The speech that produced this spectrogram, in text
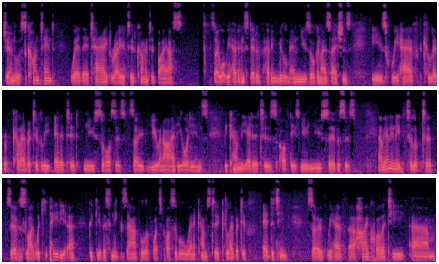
journalist content where they're tagged, rated, commented by us. So what we have instead of having middlemen, news organisations, is we have collabor- collaboratively edited news sources. So you and I, the audience, become the editors of these new news services. And we only need to look to services like Wikipedia to give us an example of what's possible when it comes to collaborative editing. So we have a high quality um,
